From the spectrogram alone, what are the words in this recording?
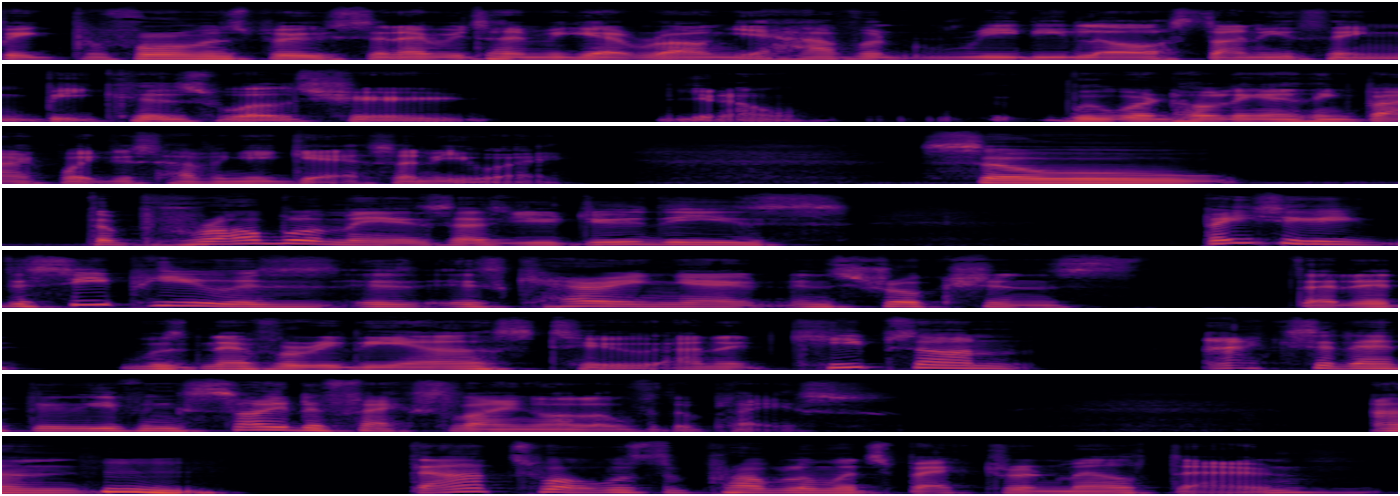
big performance boost. And every time you get wrong, you haven't really lost anything because, well, sure, you know, we weren't holding anything back by just having a guess anyway. So the problem is as you do these, basically the CPU is, is, is carrying out instructions that it was never really asked to, and it keeps on accidentally leaving side effects lying all over the place. And hmm. that's what was the problem with Spectre and Meltdown,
